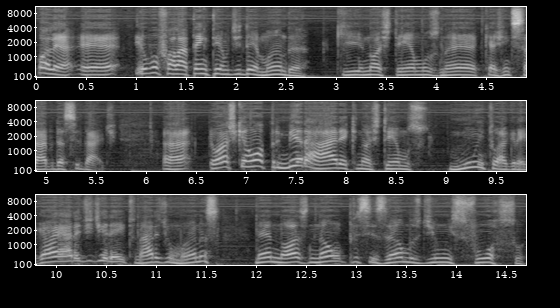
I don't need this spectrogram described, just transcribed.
Olha, é, eu vou falar até em termos de demanda que nós temos, né, que a gente sabe da cidade. Ah, eu acho que é uma primeira área que nós temos muito a agregar é a área de direito. Na área de humanas, né, nós não precisamos de um esforço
